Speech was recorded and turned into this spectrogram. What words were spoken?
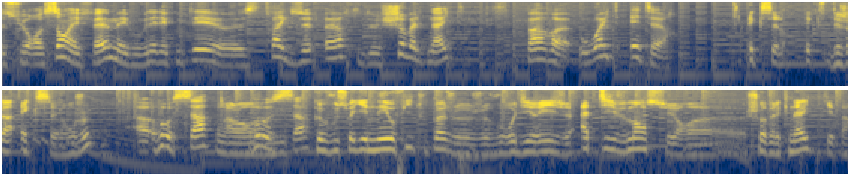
Sur 100 FM et vous venez d'écouter euh, Strike the Earth de Shovel Knight par euh, White Hater. Excellent. Ex- déjà, excellent jeu. Ah, oh ça, Alors, oh ça. que vous soyez néophyte ou pas, je, je vous redirige activement sur euh, Shovel Knight, qui est, un,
